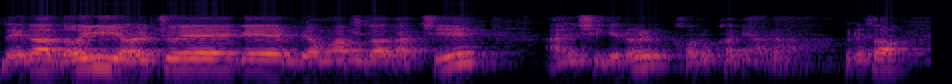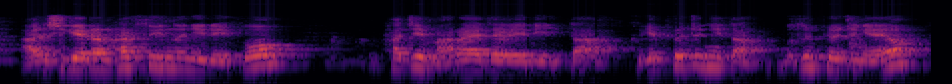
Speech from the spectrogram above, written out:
내가 너희 열조에게 명함과 같이 안식일을 거룩하게 하라. 그래서 안식일은 할 수 있는 일이 있고 하지 말아야 될 일이 있다. 그게 표징이다. 무슨 표징이에요?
